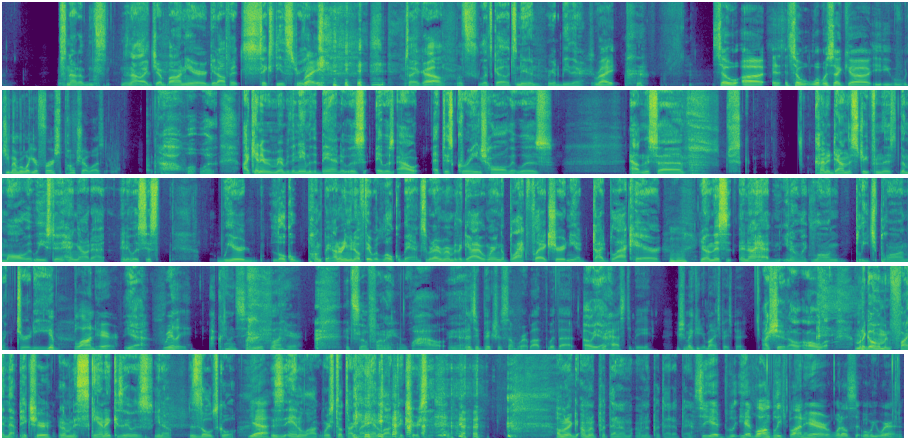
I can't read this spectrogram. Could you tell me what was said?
It's not a. It's, it's not like jump on here, get off at 60th Street. Right. It's like, oh, let's let's go. It's noon. We're gonna be there. right. So, uh, so what was like? Uh, you, do you remember what your first punk show was? Oh, what what? I can't even remember the name of the band. It was it was out at this Grange Hall that was out in this uh, just kind of down the street from this the mall that we used to hang out at, and it was just weird local punk band. I don't even know if they were local bands, but I remember the guy wearing a black flag shirt and he had dyed black hair. Mm-hmm. You know, and this and I had you know like long bleach blonde, like dirty. You have blonde hair. Yeah, Really? I couldn't even see you with blonde hair. it's so funny. Wow. Yeah. There's a picture somewhere about with that. Oh yeah. There has to be. You should make it your MySpace pic. I should. I'll. I'll I'm gonna go home and find that picture, and I'm gonna scan it because it was, you know, this is old school. Yeah. This is analog. We're still talking about analog pictures. I'm gonna. I'm gonna put that. On, I'm gonna put that up there. So you had ble- you had long bleached blonde hair. What else? What were you wearing?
